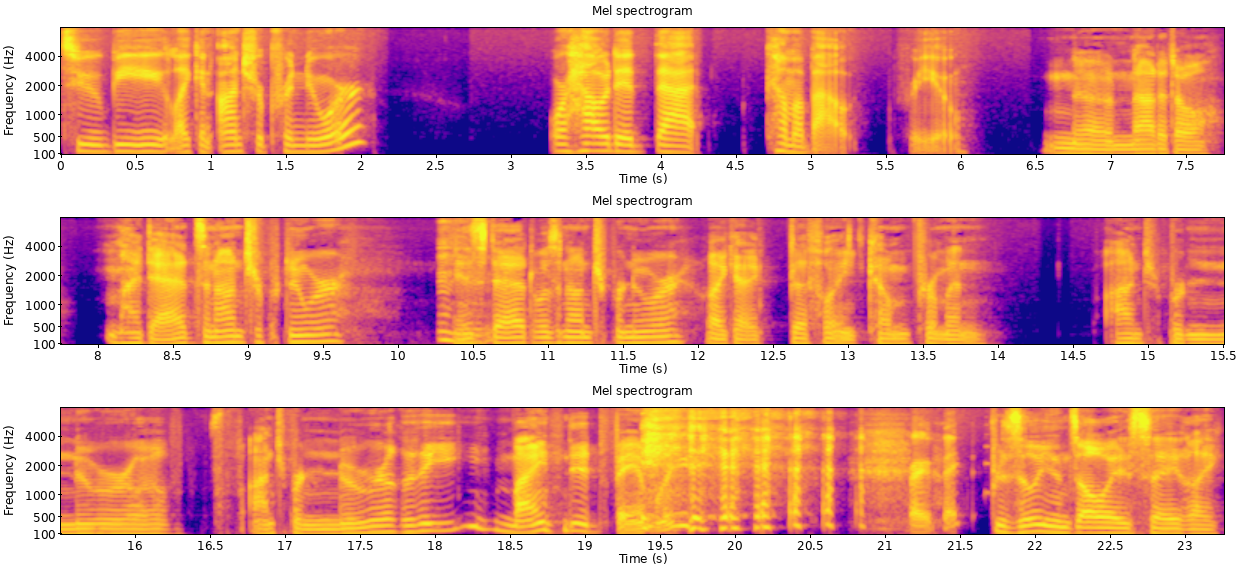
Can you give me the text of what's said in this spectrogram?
to be like an entrepreneur? Or how did that come about for you? No, not at all. My dad's an entrepreneur. His Mhm. dad was an entrepreneur. Like I definitely come from an entrepreneurial entrepreneurially minded family. Perfect. Brazilians always say like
